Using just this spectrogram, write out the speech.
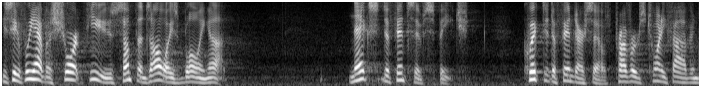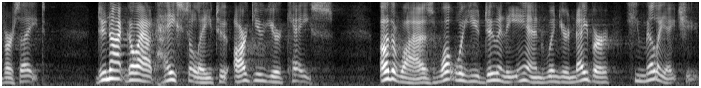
You see, if we have a short fuse, something's always blowing up. Next, defensive speech. Quick to defend ourselves. Proverbs 25 and verse 8. Do not go out hastily to argue your case. Otherwise, what will you do in the end when your neighbor humiliates you?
